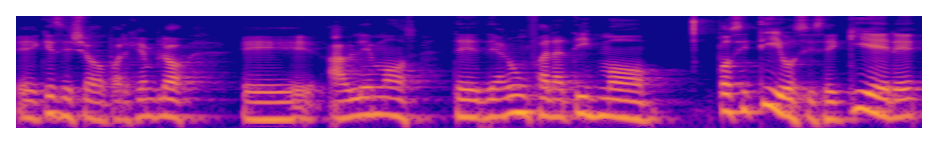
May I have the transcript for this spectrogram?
qué sé yo, por ejemplo, hablemos de, algún fanatismo positivo, si se quiere,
